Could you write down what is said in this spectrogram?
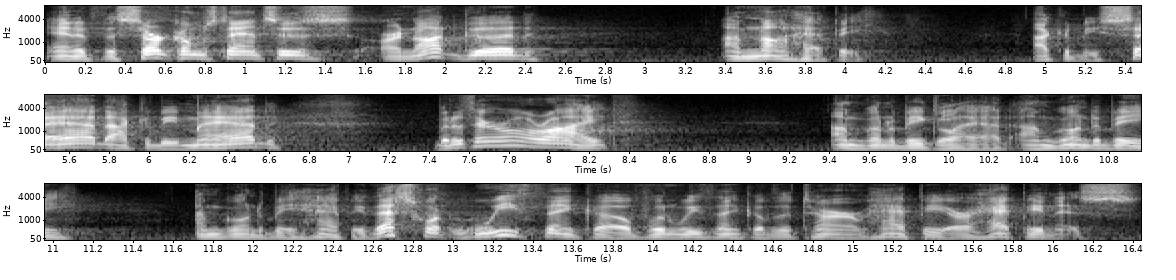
And if the circumstances are not good, I'm not happy. I could be sad, I could be mad, but if they're all right, I'm going to be glad. I'm going to be I'm going to be happy. That's what we think of when we think of the term happy or happiness.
